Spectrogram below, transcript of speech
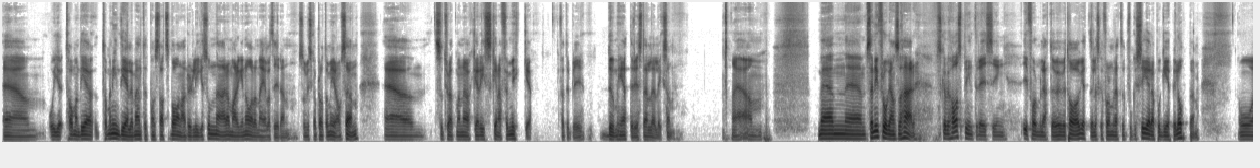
Ehm, och tar man, det, tar man in det elementet på en stadsbana där det ligger så nära marginalerna hela tiden, som vi ska prata mer om sen, ehm, så tror jag att man ökar riskerna för mycket för att det blir dumheter istället. Liksom. Ehm, men sen är frågan så här, ska vi ha sprintracing i Formel 1 överhuvudtaget eller ska Formel 1 fokusera på GP-loppen? Och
